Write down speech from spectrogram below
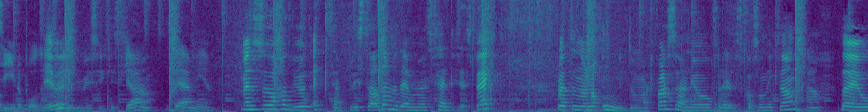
sier noe på det. Det er veldig mye psykisk. Ja, det er mye. Men så hadde vi jo et eksempel i stad med det med selvrespekt. For når den er ungdom, hvert fall, så er den jo forelska og sånn, ikke sant? Ja. Det er jo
